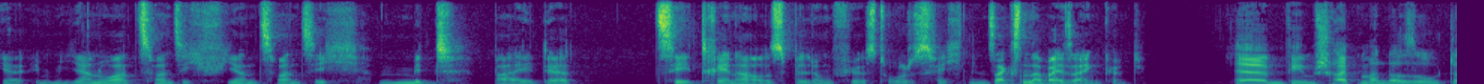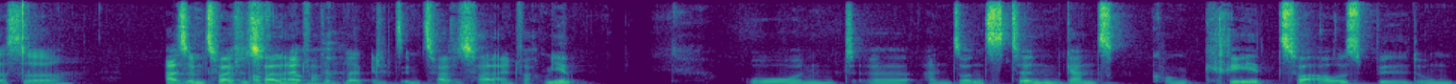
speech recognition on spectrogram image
ihr im Januar 2024 mit bei der C-Trainer-Ausbildung für historisches Fechten in Sachsen dabei sein könnt. Äh, wem schreibt man da so, dass er also im Zweifelsfall einfach, im, im, Zweifelsfall einfach mir. Und äh, ansonsten ganz konkret zur Ausbildung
